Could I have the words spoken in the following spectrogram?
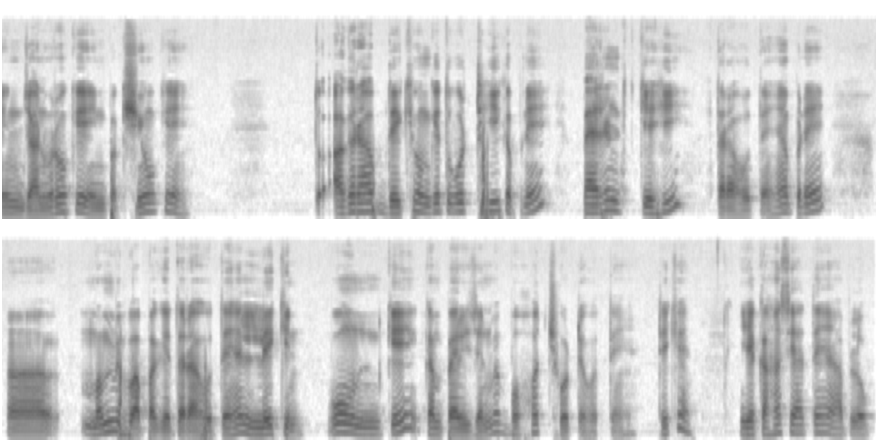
इन जानवरों के, इन पक्षियों के तो अगर आप देखे होंगे तो वो ठीक अपने पेरेंट के ही तरह होते हैं, अपने मम्मी पापा के तरह होते हैं, लेकिन वो उनके कंपैरिजन में बहुत छोटे होते हैं, ठीक है ये कहाँ से आते हैं आप लोग?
